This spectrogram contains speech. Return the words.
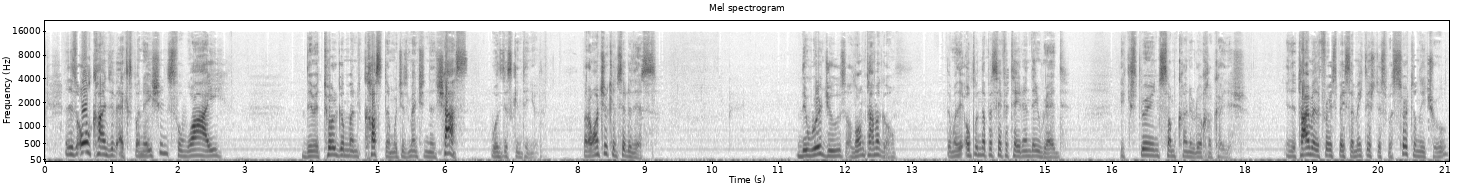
And there's all kinds of explanations for why the Maturgaman custom, which is mentioned in Shas, was discontinued. But I want you to consider this. There were Jews a long time ago that when they opened up a Sefer Torah and they read, experienced some kind of Ruach HaKodesh. In the time of the first Beis Hamikdash, this was certainly true,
